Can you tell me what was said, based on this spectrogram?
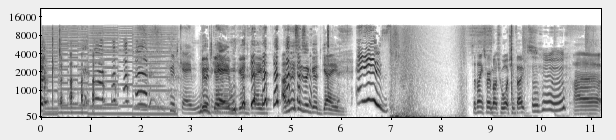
Good game. Good, game, good game. And this is a good game. It is. So thanks very much for watching, folks. Mm-hmm. Uh,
